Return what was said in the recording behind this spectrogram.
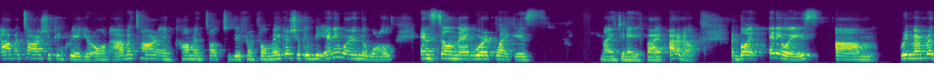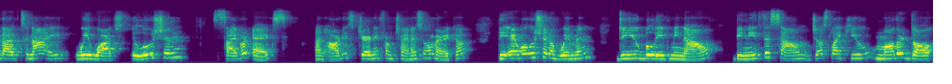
avatars. You can create your own avatar and come and talk to different filmmakers. You can be anywhere in the world and still network like is 1985. I don't know. But anyways, um, remember that tonight we watched Illusion Cyber X, an artist's journey from China to America, the evolution of women, do you believe me now? Beneath the sound, just like you, mother, da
